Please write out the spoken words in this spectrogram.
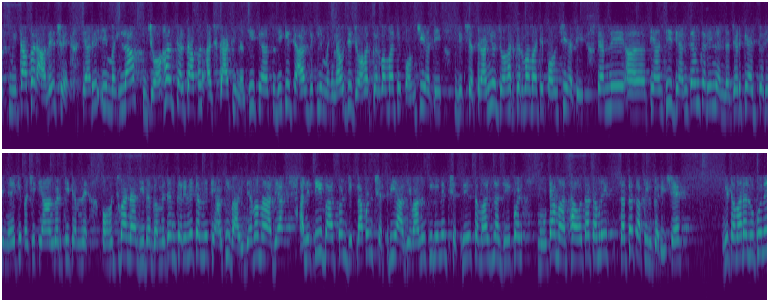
અસ્મિતા પર આવે છે, ત્યારે એ મહિલા જોહર કરતા પણ અચકાતી નથી. ત્યાં સુધી કે ચાર જેટલી મહિલાઓ જે જોહર કરવા માટે પહોંચી હતી, જે ક્ષત્રાણીઓ જોહર કરવા માટે પહોંચી હતી, તેમને ત્યાંથી જેમ તેમ કરીને, નજર કેદ કરીને કે પછી ત્યાં આગળથી તેમને પહોંચવા ના દીધા, ગમે તેમ કરીને તેમને ત્યાંથી વાળી દેવામાં આવ્યા. અને તે બાદ પણ જેટલા પણ ક્ષત્રિય આગેવાનોથી લઈને ક્ષત્રિય સમાજના જે પણ મોટા માથાઓ હતા, તેમણે સતત અપીલ કરી છે કે તમારા લોકોને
